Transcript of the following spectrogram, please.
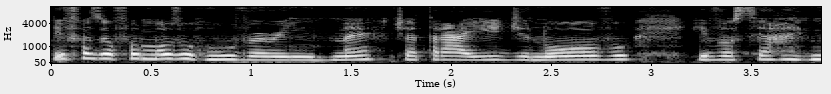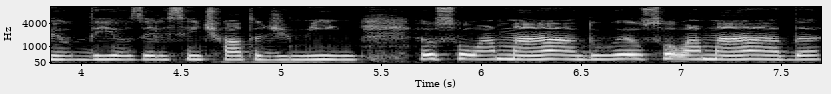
e fazer o famoso hoovering, né? Te atrair de novo e você, ai meu Deus, ele sente falta de mim, eu sou amado, eu sou amada,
